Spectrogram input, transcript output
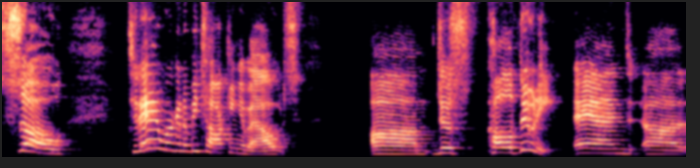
So, today we're going to be talking about um, just Call of Duty and uh,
